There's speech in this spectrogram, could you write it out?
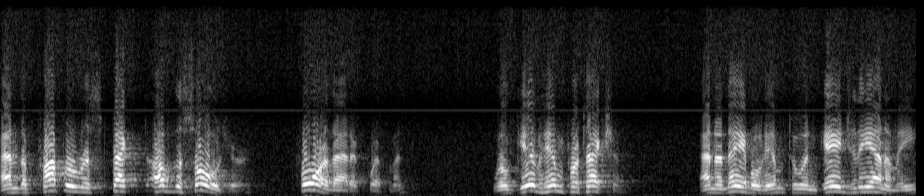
and the proper respect of the soldier for that equipment will give him protection and enable him to engage the enemy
